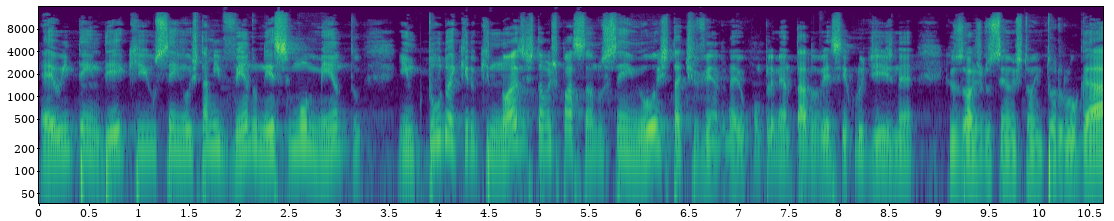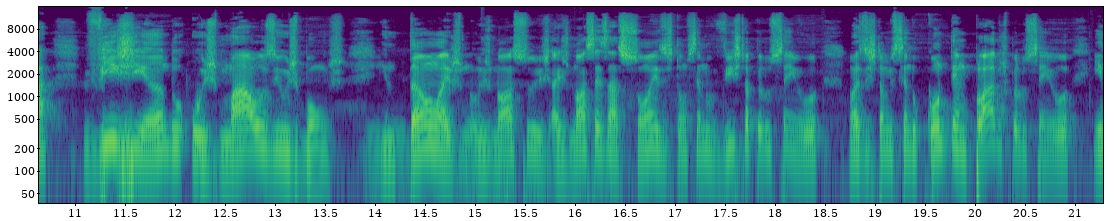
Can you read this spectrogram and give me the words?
É eu entender que o Senhor está me vendo nesse momento. Em tudo aquilo que nós estamos passando, o Senhor está te vendo. Né? E o complementar do versículo diz né, que os olhos do Senhor estão em todo lugar, vigiando os maus e os bons. Então, as, os nossos, as nossas ações estão sendo vistas pelo Senhor, nós estamos sendo contemplados pelo Senhor e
